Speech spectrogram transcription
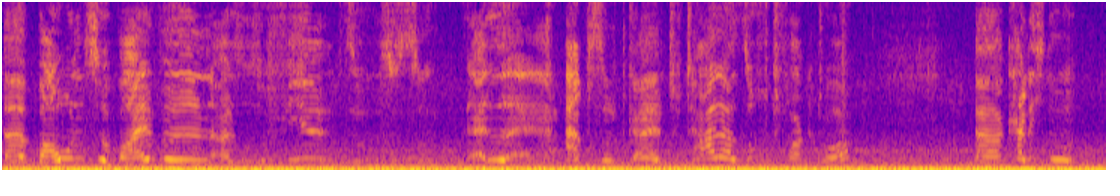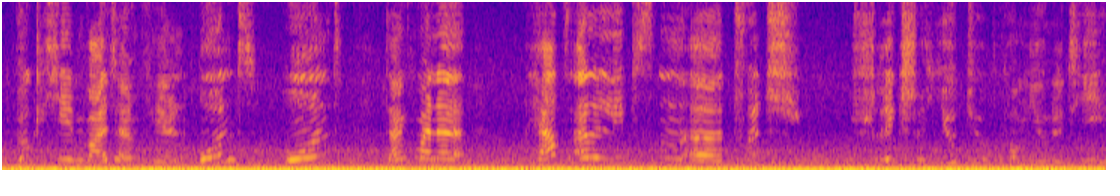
äh, Bauen, Survivalen, also so viel, so, so, also äh, absolut geil. Totaler Suchtfaktor. Äh, kann ich nur wirklich jedem weiterempfehlen. Und, und dank meiner herzallerliebsten äh, Twitch-YouTube-Community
